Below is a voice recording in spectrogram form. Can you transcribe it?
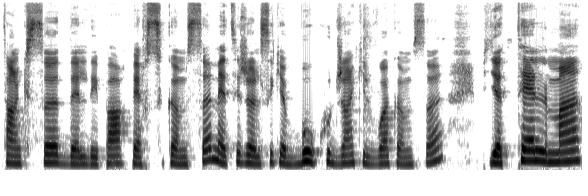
tant que ça, dès le départ, perçu comme ça, mais tu sais, je le sais qu'il y a beaucoup de gens qui le voient comme ça. Puis il y a tellement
